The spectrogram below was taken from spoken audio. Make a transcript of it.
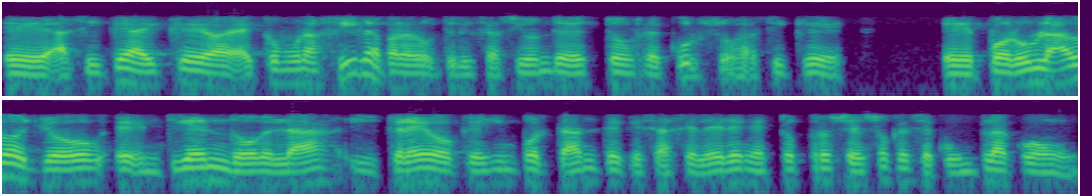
Eh, así que hay que hay como una fila para la utilización de estos recursos. Así que eh, por un lado, yo entiendo, ¿verdad? Y creo que es importante que se aceleren estos procesos, que se cumpla con,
